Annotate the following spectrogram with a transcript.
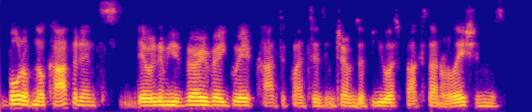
vote of no confidence, there were going to be very, very grave consequences in terms of U.S. Pakistan relations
